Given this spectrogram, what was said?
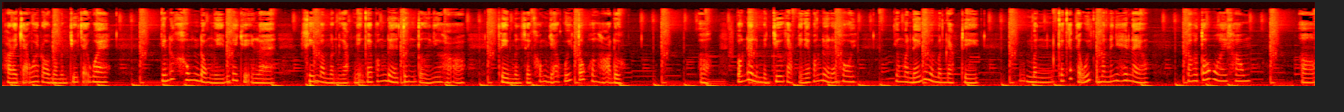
họ đã trải qua rồi mà mình chưa trải qua. Nhưng nó không đồng nghĩa với cái chuyện là khi mà mình gặp những cái vấn đề tương tự như họ, thì mình sẽ không giải quyết tốt hơn họ được. Ờ vấn đề là mình chưa gặp những cái vấn đề đó thôi. Nhưng mà nếu như mà mình gặp thì mình, cái cách giải quyết của mình nó như thế nào? Nó có tốt hay không? Ờ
